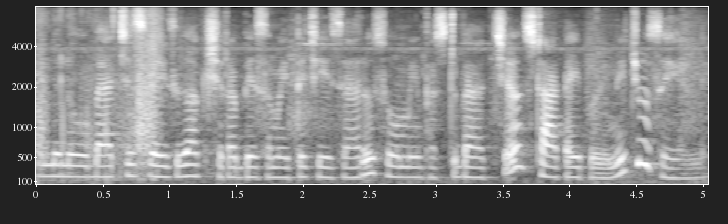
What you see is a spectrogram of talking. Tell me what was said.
అందులో బ్యాచెస్ వైజ్గా అక్షరాభ్యాసం అయితే చేశారు. సో మేము ఫస్ట్ బ్యాచ్ స్టార్ట్ అయిపోయింది. చూసేయండి.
